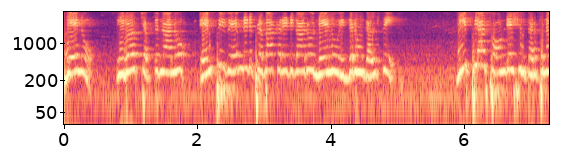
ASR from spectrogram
నేను ఈరోజు చెప్తున్నాను ఎంపీ వేమిరెడ్డి ప్రభాకర్ రెడ్డి గారు నేను ఇద్దరం కలిసి విపిఆర్ ఫౌండేషన్ తరఫున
